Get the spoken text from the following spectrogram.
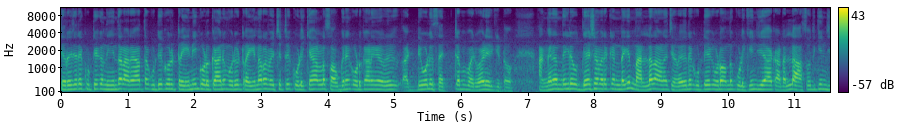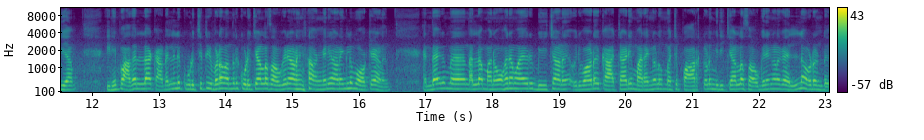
ചെറിയ ചെറിയ കുട്ടിയൊക്കെ നീന്തൽ അറിയാത്ത കുട്ടിയൊക്കെ ഒരു ട്രെയിനിങ് കൊടുക്കാനും ഒരു ട്രെയിനറെ വെച്ചിട്ട് കുളിക്കാനുള്ള സൗകര്യം കൊടുക്കുകയാണെങ്കിൽ ഒരു അടിപൊളി സെറ്റപ്പ് പരിപാടി ആയിരിക്കും കേട്ടോ അങ്ങനെ എന്തെങ്കിലും ഉദ്ദേശം അവർക്ക് ഉണ്ടെങ്കിൽ നല്ലതാണ്. ചെറിയ ചെറിയ കുട്ടിയൊക്കെ ഇവിടെ വന്ന് കുളിക്കുകയും ചെയ്യാം കടലിൽ ആസ്വദിക്കുകയും ചെയ്യാം. ഇനിയിപ്പോൾ അതല്ല കടലിൽ കുളിച്ചിട്ട് ഇവിടെ വന്നിട്ട് കുളിക്കാനുള്ള സൗകര്യമാണെങ്കിൽ അങ്ങനെയാണെങ്കിലും ഓക്കെയാണ് എന്തായാലും നല്ല മനോഹരമായ ഒരു ബീച്ചാണ്. ഒരുപാട് കാറ്റാടി മരങ്ങളും മറ്റ് പാർക്കുകളും ഇരിക്കാനുള്ള സൗകര്യങ്ങളൊക്കെ എല്ലാം അവിടെ ഉണ്ട്.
